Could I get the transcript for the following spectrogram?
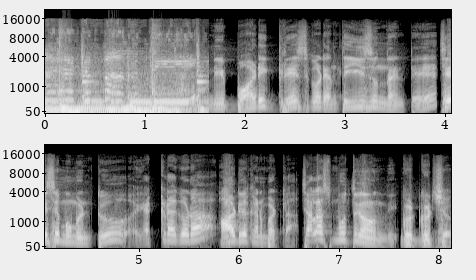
ఆరాటం బాగుంది. నీ బాడీ గ్రేస్ కూడా ఎంత ఈజీ ఉందంటే చేసే మూమెంట్ ఎక్కడ కూడా హార్డ్గా కనబట్ల చాలా స్మూత్గా ఉంది. Good good show.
